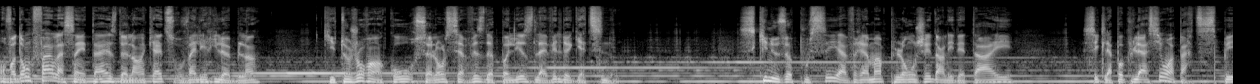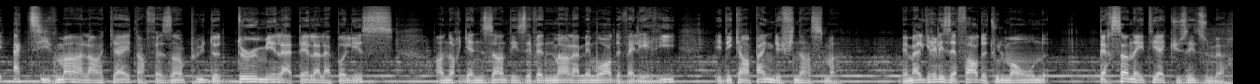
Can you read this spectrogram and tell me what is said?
On va donc faire la synthèse de l'enquête sur Valérie Leblanc, qui est toujours en cours selon le service de police de la ville de Gatineau. Ce qui nous a poussé à vraiment plonger dans les détails, c'est que la population a participé activement à l'enquête en faisant plus de 2000 appels à la police, en organisant des événements à la mémoire de Valérie et des campagnes de financement. Mais malgré les efforts de tout le monde, personne n'a été accusé du meurtre.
